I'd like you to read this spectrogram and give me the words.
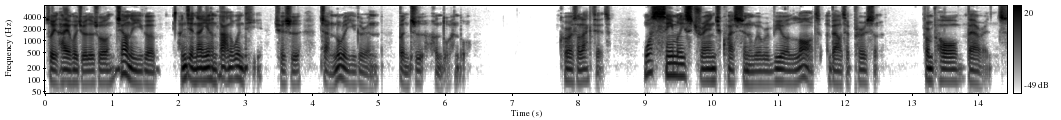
所以他也会觉得说，这样的一个很简单也很大的问题，确实展露了一个人本质很多很多。Quora selected, what seemingly strange question will reveal a lot about a person? From Paul Barrett.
